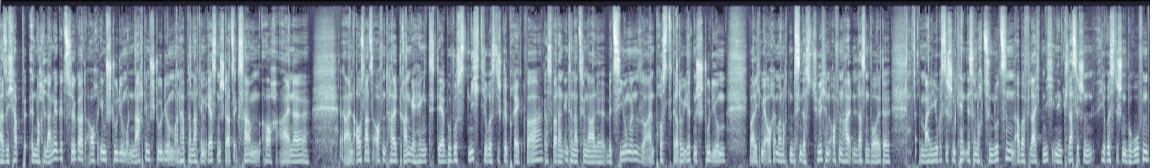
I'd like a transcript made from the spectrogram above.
Also ich habe noch lange gezögert, auch im Studium und nach dem Studium und habe dann nach dem ersten Staatsexamen auch eine, einen Auslandsaufenthalt drangehängt, der bewusst nicht juristisch geprägt war. Das war dann internationale Beziehungen, so ein Postgraduiertenstudium, weil ich mir auch immer noch ein bisschen das Türchen offen halten lassen wollte, meine juristischen Kenntnisse noch zu nutzen, aber vielleicht nicht in den klassischen juristischen Berufen.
